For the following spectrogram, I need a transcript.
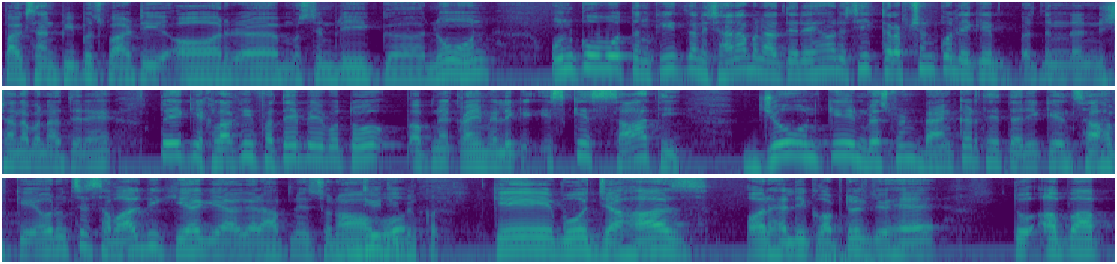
پاکستان پیپلز پارٹی اور مسلم لیگ نون ان کو وہ تنقید کا نشانہ بناتے رہے ہیں اور اسی کرپشن کو لے کے نشانہ بناتے رہے۔ تو ایک اخلاقی فتح پہ وہ تو اپنے قائم ہے لیکن اس کے ساتھ ہی جو ان کے انویسٹمنٹ بینکر تھے تحریک انصاف کے اور ان سے سوال بھی کیا گیا اگر آپ نے سنا ہو کہ وہ جہاز اور ہیلی کاپٹر جو ہے تو اب آپ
